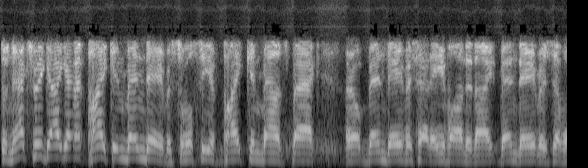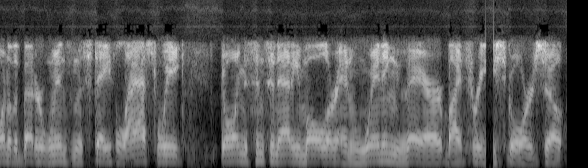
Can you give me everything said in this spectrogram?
So next week I got Pike and Ben Davis. So we'll see if Pike can bounce back. I know Ben Davis had Avon tonight. Ben Davis had one of the better wins in the state last week, going to Cincinnati Moeller and winning there by three scores. So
